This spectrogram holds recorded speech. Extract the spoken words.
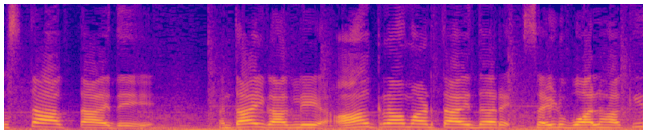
ಕಷ್ಟ ಆಗ್ತಾ ಇದೆ ಅಂತ ಈಗಾಗಲೇ ಆಗ್ರಹ ಮಾಡ್ತಾ ಇದ್ದಾರೆ. ಸೈಡ್ ವಾಲ್ ಹಾಕಿ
